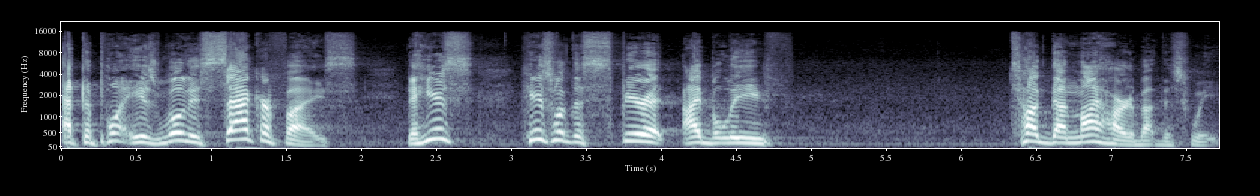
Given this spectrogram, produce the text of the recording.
at the point, he was willing to sacrifice. Now, here's, here's what the Spirit, I believe, tugged on my heart about this week.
